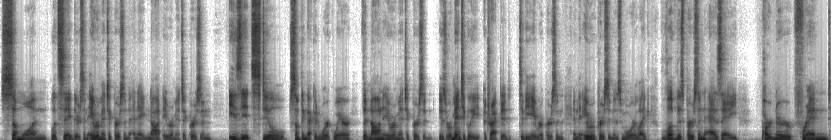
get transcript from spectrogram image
someone, let's say there's an aromantic person and a not aromantic person, is it still something that could work where the non aromantic person is romantically attracted to the aro person and the aro person is more like love this person as a partner, friend,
